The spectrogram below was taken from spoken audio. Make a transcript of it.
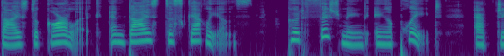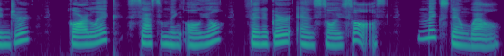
dice the garlic, and dice the scallions. Put fish mint in a plate. Add ginger, garlic, sesame oil, vinegar, and soy sauce. Mix them well.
